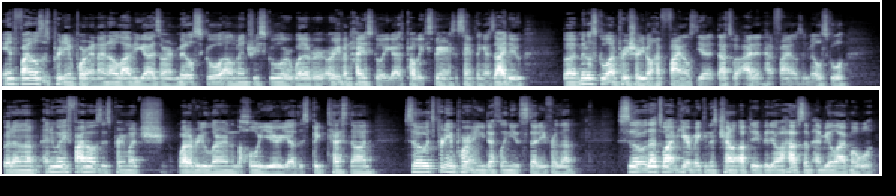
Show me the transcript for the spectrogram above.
and finals is pretty important. I know a lot of you guys are in middle school, elementary school, or whatever, or even high school. You guys probably experience the same thing as I do. But middle school, I'm pretty sure you don't have finals yet. That's what I didn't have finals in middle school. But um, anyway, finals is pretty much whatever you learn in the whole year. You have this big test on. So it's pretty important. You definitely need to study for them. So that's why I'm here making this channel update video. I'll have some NBA Live mobile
